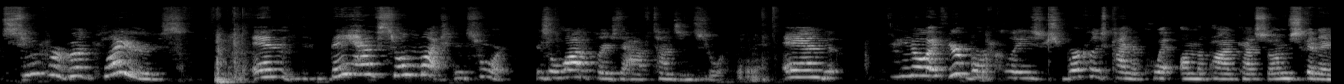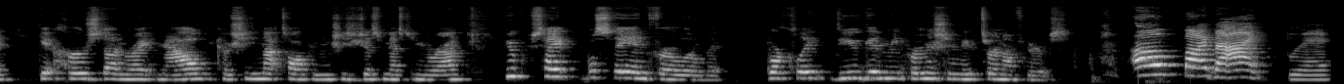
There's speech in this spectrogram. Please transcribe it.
super good players, and they have so much in store. There's a lot of players that have tons in store, and you know if you're Berkeley's, Berkeley's kind of quit on the podcast, so I'm just gonna get hers done right now because she's not talking. She's just messing around. Hoop site will stay in for a little bit. Berkeley, do you give me permission to turn off yours? Oh, bye bye. Bleh.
